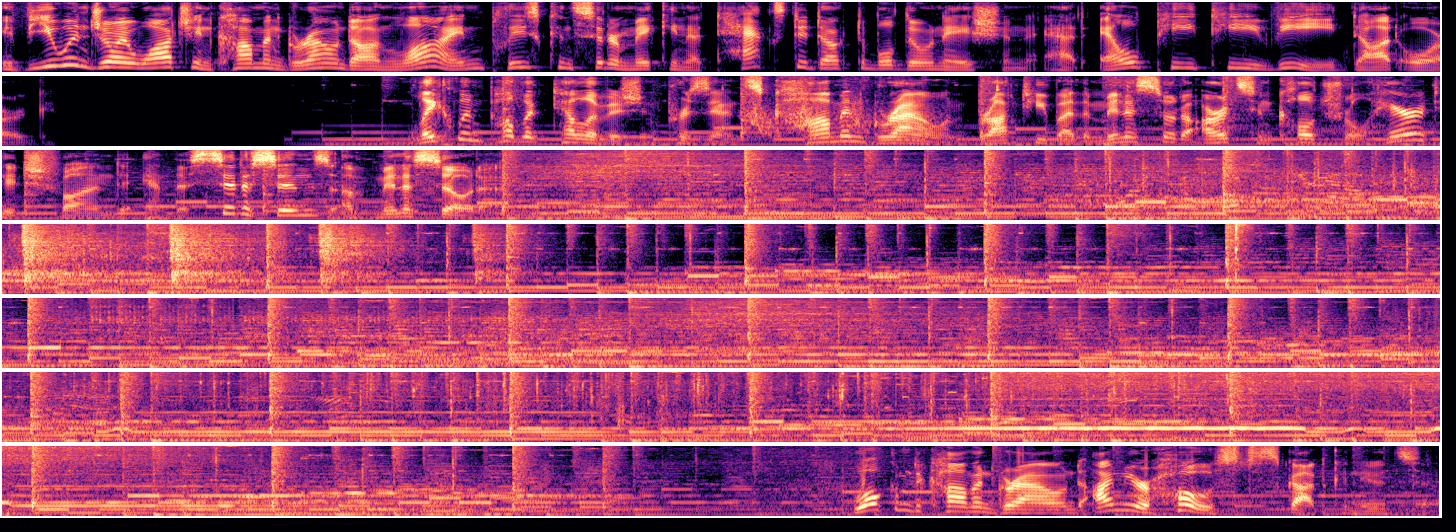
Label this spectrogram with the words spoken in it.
If you enjoy watching Common Ground online, please consider making a tax-deductible donation at lptv.org. Lakeland Public Television presents Common Ground, brought to you by the Minnesota Arts and Cultural Heritage Fund and the citizens of Minnesota. Common Ground. I'm your host, Scott Knudsen.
